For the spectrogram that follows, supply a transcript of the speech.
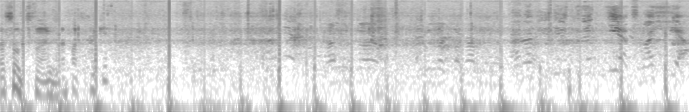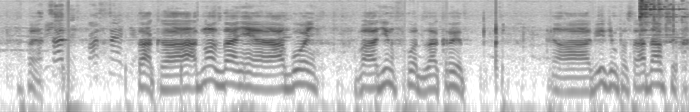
Нужно вызвать пожарную. Так, а, одно здание, огонь, один вход закрыт. А, Видим пострадавших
